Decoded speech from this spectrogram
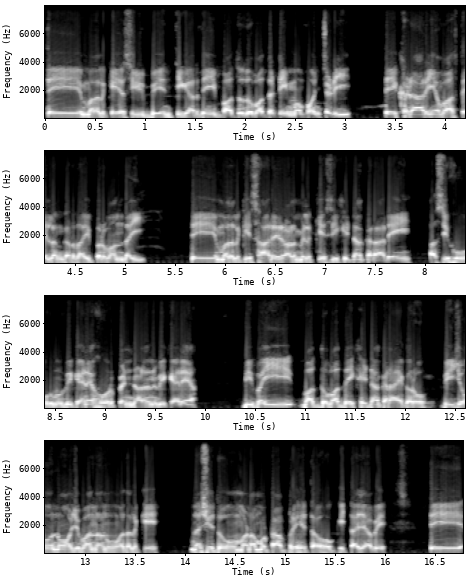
ਤੇ ਮਤਲਬ ਕਿ ਅਸੀਂ ਬੇਨਤੀ ਕਰਦੇ ਹਾਂ ਜੀ ਵੱਧ ਤੋਂ ਵੱਧ ਟੀਮਾਂ ਪਹੁੰਚਣ ਜੀ ਤੇ ਖਿਡਾਰੀਆਂ ਵਾਸਤੇ ਲੰਗਰ ਦਾ ਵੀ ਪ੍ਰਬੰਧ ਆ ਜੀ। ਤੇ ਮਤਲਬ ਕਿ ਸਾਰੇ ਰਲ ਮਿਲ ਕੇ ਅਸੀਂ ਖੇਡਾਂ ਕਰਾ ਰਹੇ ਹਾਂ ਜੀ। ਅਸੀਂ ਹੋਰ ਨੂੰ ਵੀ ਕਹਿੰਦੇ ਹਾਂ, ਹੋਰ ਪਿੰਡ ਵਾਲਿਆਂ ਨੂੰ ਵੀ ਕਹਿ ਰਹੇ ਹਾਂ ਵੀ ਭਾਈ ਵੱਧ ਤੋਂ ਵੱਧ ਇਹ ਖੇਡਾਂ ਕਰਾਇਆ ਕਰੋ ਵੀ ਜੋ ਨੌਜਵਾਨਾਂ ਨੂੰ ਮਤਲਬ ਕਿ ਨਸ਼ੇ ਤੋਂ ਮਾੜਾ ਮੋਟਾ ਪਰਹੇਜ਼ ਉਹ ਕੀਤਾ ਜਾਵੇ। ਤੇ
